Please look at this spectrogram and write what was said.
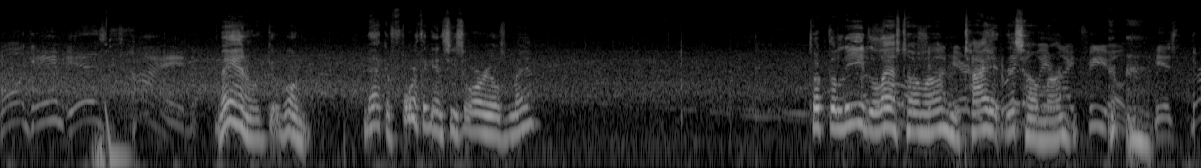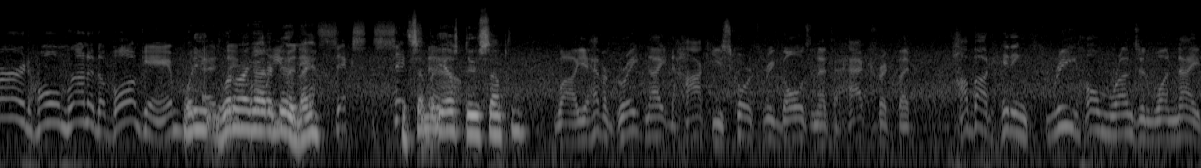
ball game is tied. Man, we're going back and forth against these Orioles, man. Took the lead the last solo home run and tied it this home run. His third home run of the ball game. What do you- what do I gotta do, man? six, six Can somebody now. else do something? Well, you have a great night in hockey. You score three goals, and that's a hat trick. But how about hitting three home runs in one night?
